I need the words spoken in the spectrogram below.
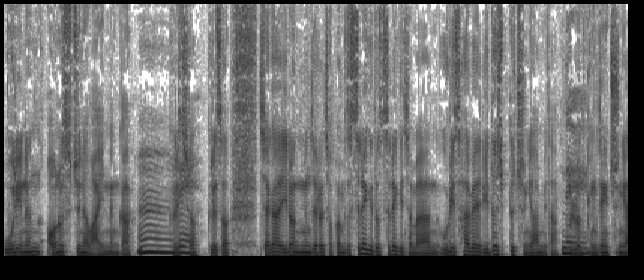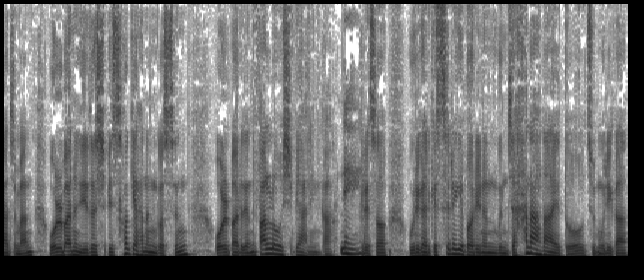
우리는 어느 수준에 와 있는가? 그렇죠. 네. 그래서 제가 이런 문제를 접하면서 쓰레기도 쓰레기지만 우리 사회 리더십도 중요합니다. 네. 물론 굉장히 중요하지만 올바른 리더십이 서게 하는 것은 올바른 팔로우십이 아닌가. 네. 그래서 우리가 이렇게 쓰레기 버리는 문제 하나하나에도 좀 우리가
